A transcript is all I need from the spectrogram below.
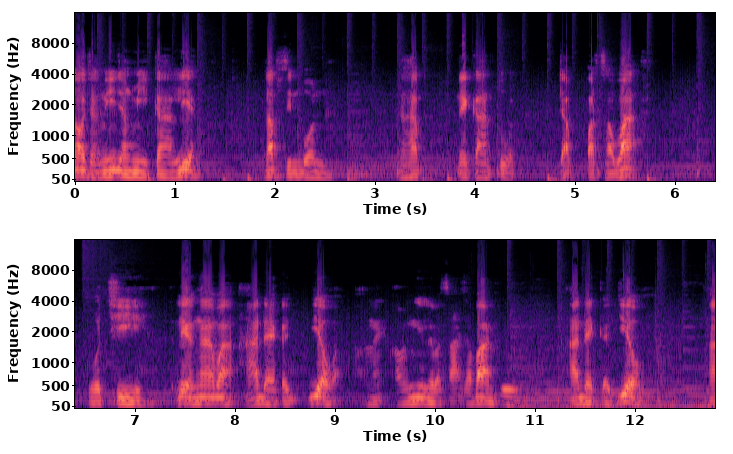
นอกจากนี้ยังมีการเรียกรับสินบนนะครับ ในการตรวจจับปัสสาวะตรวจชีเรียกง่ายว่าหาแดกกับเยี่ยวอะเอางเอาอย่างนี้เลยภาษาชาวบ้านคือ หาแดกกับเยี่ยว หา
